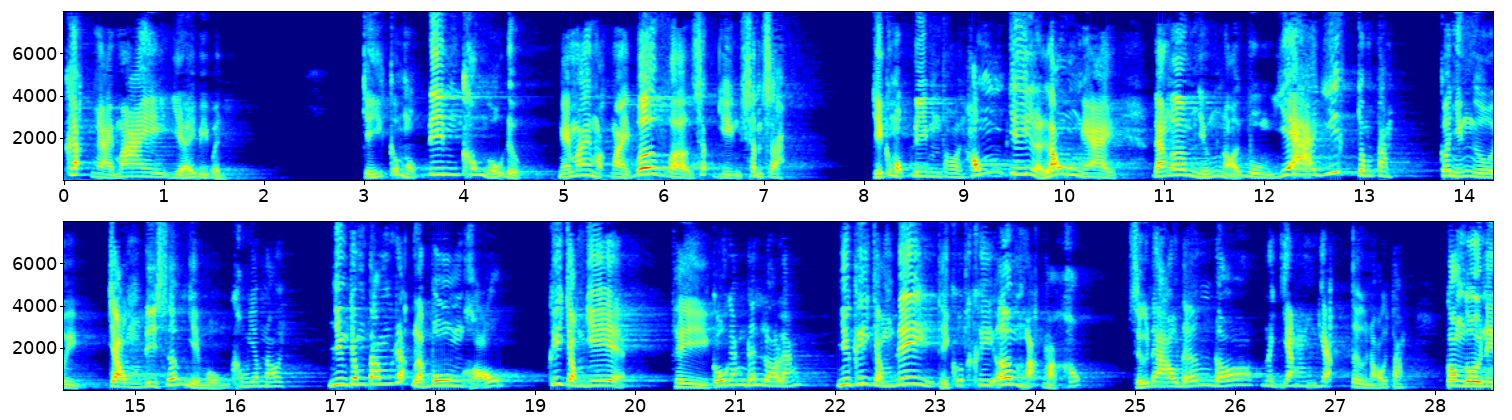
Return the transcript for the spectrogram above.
khắc ngày mai dễ bị bệnh. Chỉ có một đêm không ngủ được ngày mai mặt mày bơ phờ sắc diện xanh xao. Chỉ có một đêm thôi hóng chi là lâu ngày đang ôm những nỗi buồn da diết trong tâm. Có những người chồng đi sớm về muộn, không dám nói. Nhưng trong tâm rất là buồn khổ. Khi chồng về thì cố gắng đến lo lắng. Nhưng khi chồng đi thì có khi ôm mặt mà khóc. Sự đau đớn đó nó dằn vặt từ nội tâm. Con người này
